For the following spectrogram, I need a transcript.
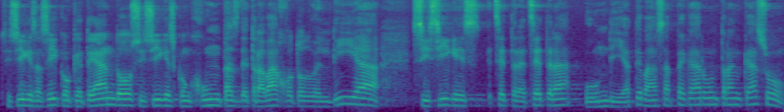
Si sigues así coqueteando, si sigues con juntas de trabajo todo el día, si sigues, etcétera, etcétera, un día te vas a pegar un trancazo.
